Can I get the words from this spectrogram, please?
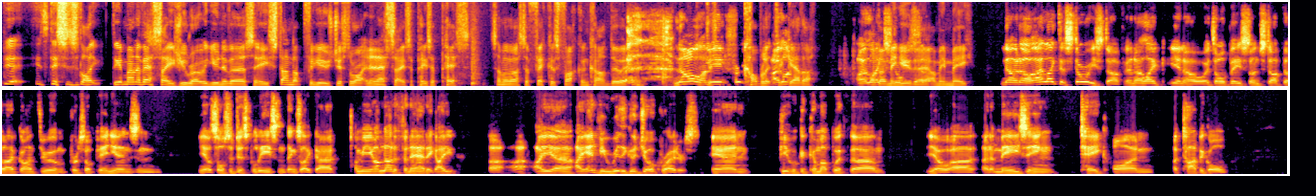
Yeah, it's this is like the amount of essays you wrote at university. Stand up for you is just writing an essay. It's a piece of piss. Some of us are thick as fuck and can't do it. no, I mean, for, cobble it I together. I like I don't mean you there. I mean me. No, no, I like the story stuff, and I like you know it's all based on stuff that I've gone through and personal opinions and you know social disbeliefs and things like that. I mean, I'm not a fanatic. I uh, I I, uh, I envy really good joke writers and people can come up with um, you know uh, an amazing take on a topical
